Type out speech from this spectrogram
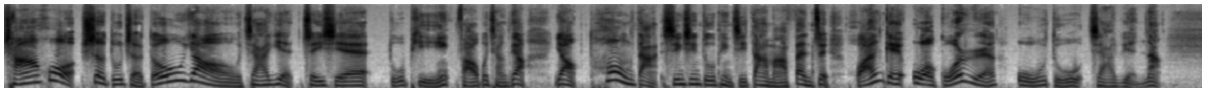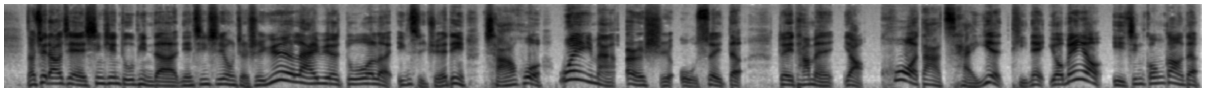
查获涉毒者都要加验这些毒品。法务部强调，要痛打新兴毒品及大麻犯罪，还给我国人无毒家园呐。据了解，新兴毒品的年轻使用者是越来越多了，因此决定查获未满二十五岁的，对他们要扩大采验体内有没有已经公告的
